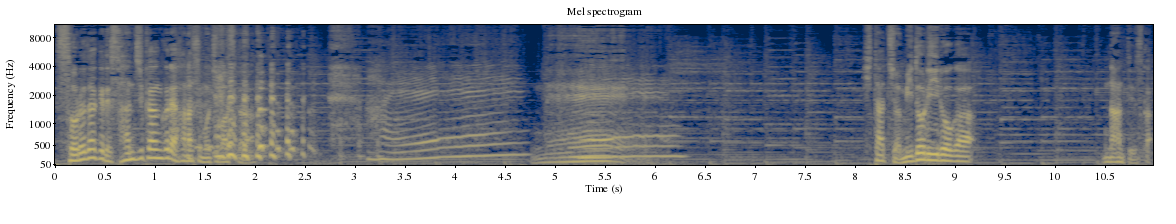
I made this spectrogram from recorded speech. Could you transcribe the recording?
それだけで3時間ぐらい話持ちますから。ね日立は緑色がなんていうんですか、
